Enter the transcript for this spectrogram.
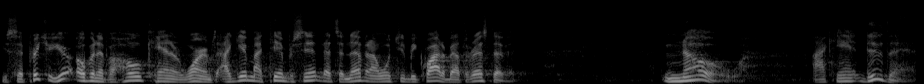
You say, Preacher, you're opening up a whole can of worms. I give my 10%, that's enough, and I want you to be quiet about the rest of it. No, I can't do that.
